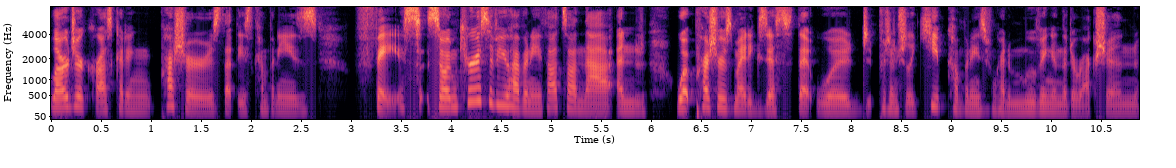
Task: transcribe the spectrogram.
larger cross-cutting pressures that these companies face. So i'm curious if you have any thoughts on that and what pressures might exist that would potentially keep companies from kind of moving in the direction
